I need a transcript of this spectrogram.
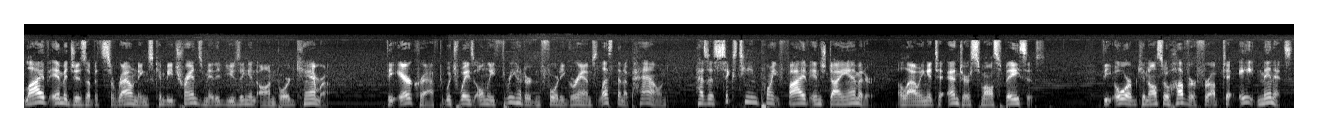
live images of its surroundings can be transmitted using an onboard camera. The aircraft, which weighs only 340 grams, less than a pound, has a 16.5 inch diameter, allowing it to enter small spaces. The orb can also hover for up to 8 minutes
